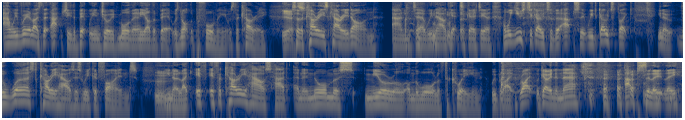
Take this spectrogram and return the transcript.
And we realised that actually the bit we enjoyed more than any other bit was not the performing; it was the curry. Yes. So the curry's carried on, and uh, we now get to go together. And we used to go to the absolute. We'd go to like you know the worst curry houses we could find. You know, like if if a curry house had an enormous mural on the wall of the Queen, we'd be like, right, we're going in there. Absolutely.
